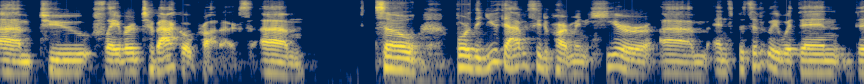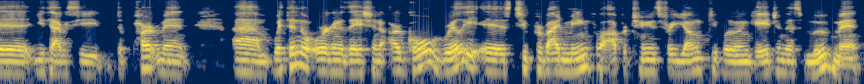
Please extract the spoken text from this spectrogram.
um, to flavored tobacco products. Um, so, for the youth advocacy department here, um, and specifically within the youth advocacy department, um, within the organization, our goal really is to provide meaningful opportunities for young people to engage in this movement,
